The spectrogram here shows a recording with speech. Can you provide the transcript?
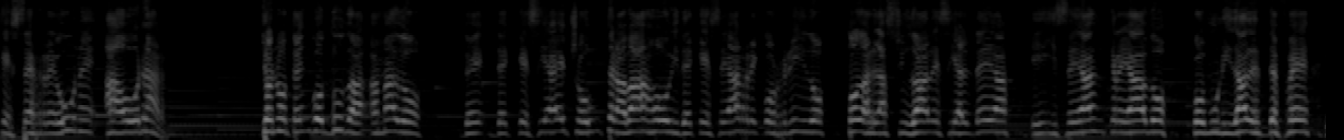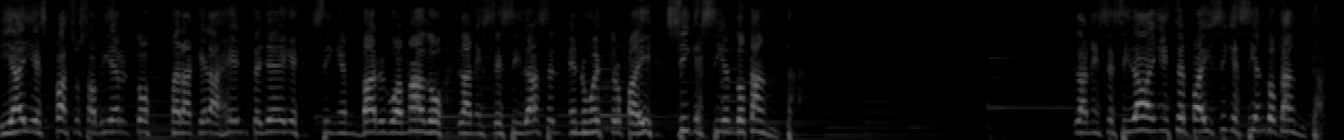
que se reúnen a orar. Yo no tengo duda, amado, de, que se ha hecho un trabajo y de que se ha recorrido todas las ciudades y aldeas y se han creado comunidades de fe y hay espacios abiertos para que la gente llegue. Sin embargo, amado, la necesidad en, nuestro país sigue siendo tanta. La necesidad en este país sigue siendo tanta.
